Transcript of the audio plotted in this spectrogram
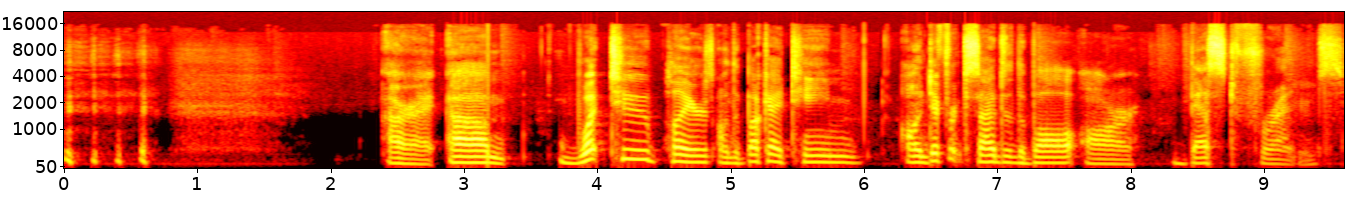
All right. Um what two players on the Buckeye team on different sides of the ball are best friends?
